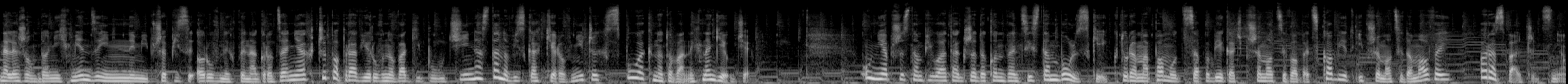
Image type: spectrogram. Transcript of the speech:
Należą do nich m.in. przepisy o równych wynagrodzeniach czy poprawie równowagi płci na stanowiskach kierowniczych spółek notowanych na giełdzie. Unia przystąpiła także do konwencji stambulskiej, która ma pomóc zapobiegać przemocy wobec kobiet i przemocy domowej oraz walczyć z nią.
